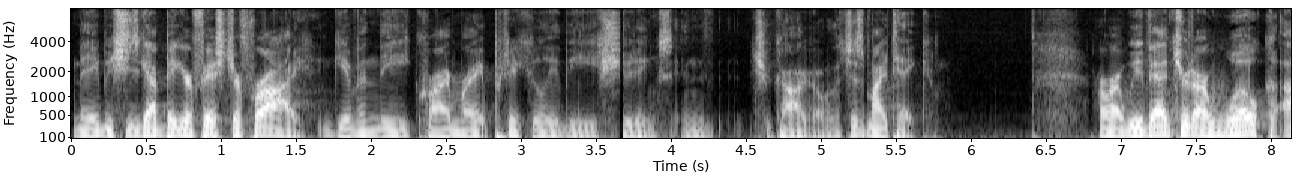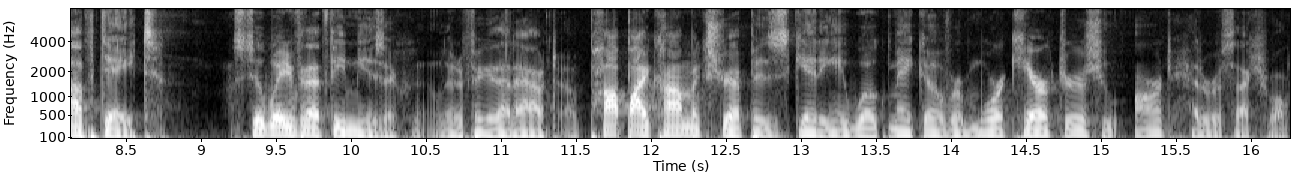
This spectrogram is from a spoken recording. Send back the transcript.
Maybe she's got bigger fish to fry given the crime rate, particularly the shootings in Chicago. That's just my take. All right, we've entered our woke update. Still waiting for that theme music. We're going to figure that out. A Popeye comic strip is getting a woke makeover. More characters who aren't heterosexual.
